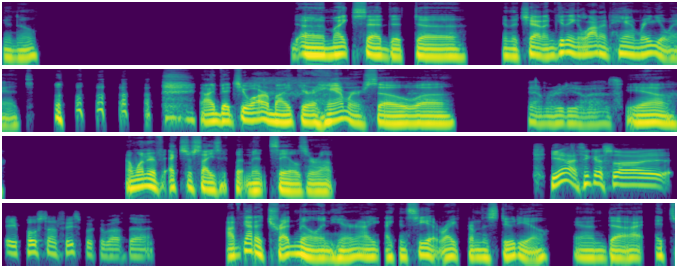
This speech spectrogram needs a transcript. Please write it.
You know. Uh, Mike said that uh, in the chat, I'm getting a lot of ham radio ads. I bet you are, Mike. You're a hammer, so. Uh, Ham radio ads. yeah. I wonder if exercise equipment sales are up. Yeah, I think I saw a post on Facebook about that. I've got a treadmill in here. I, I can see it right from the studio. And uh, it's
